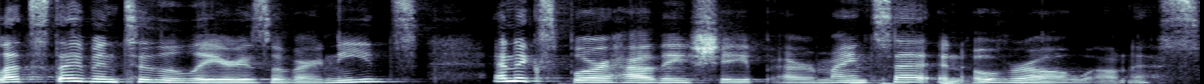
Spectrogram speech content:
Let's dive into the layers of our needs and explore how they shape our mindset and overall wellness.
